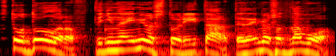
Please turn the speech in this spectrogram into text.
100 долларов, ты не наймешь 100 рейтар, ты наймешь одного.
